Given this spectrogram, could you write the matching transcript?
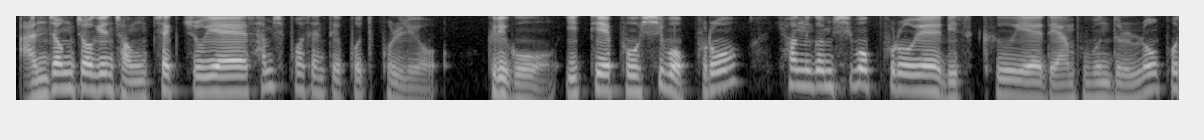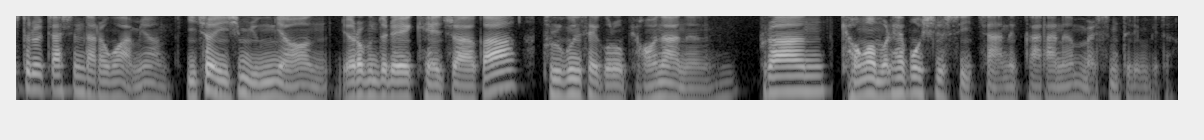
안정적인 정책주의 30% 포트폴리오, 그리고 ETF 15%, 현금 15%의 리스크에 대한 부분들로 포트를 짜신다라고 하면 2026년 여러분들의 계좌가 붉은색으로 변하는 그러한 경험을 해보실 수 있지 않을까라는 말씀드립니다.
